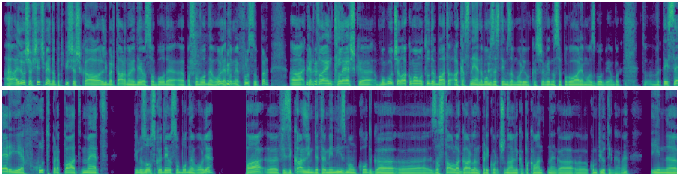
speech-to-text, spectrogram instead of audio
Aljoša, všeč mi je, da podpišeš kao libertarno idejo svobode, eh, pa svobodne volje, to mi je full super, uh, ker to je en clash, ki mogoče lahko imamo tu debato, a kasneje, ne bom zdaj s tem zamoril, ker še vedno se pogovarjamo o zgodbi, ampak to, v tej seriji je hud prepad med filozofsko idejo svobodne volje. Pa uh, fizikalnim determinizmom, kot ga uh, zastavlja Garland preko računalnika, pa kvantnega uh, computinga. Ne? In uh,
